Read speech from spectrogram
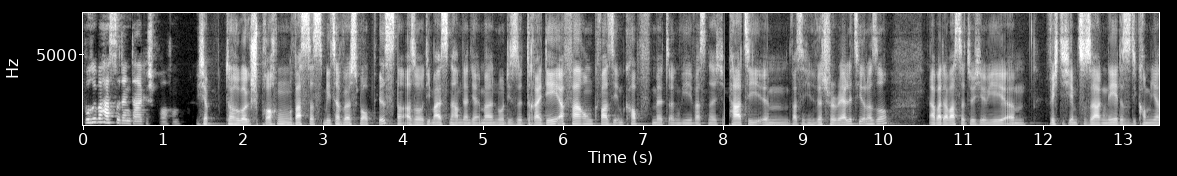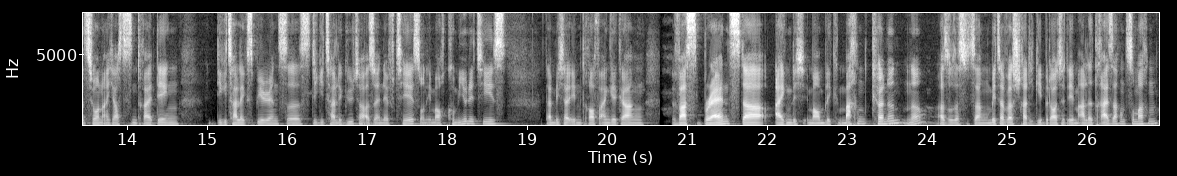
Worüber hast du denn da gesprochen? Ich habe darüber gesprochen, was das Metaverse überhaupt ist. Also die meisten haben dann ja immer nur diese 3D-Erfahrung quasi im Kopf mit irgendwie, was nicht, Party im, was nicht, in Virtual Reality oder so. Aber da war es natürlich irgendwie ähm, wichtig, eben zu sagen, nee, das ist die Kombination eigentlich aus diesen drei Dingen: digitale Experiences, digitale Güter, also NFTs und eben auch Communities. Dann bin ich da eben drauf eingegangen, was Brands da eigentlich im Augenblick machen können. Ne? Also, das sozusagen Metaverse-Strategie bedeutet eben alle drei Sachen zu machen.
